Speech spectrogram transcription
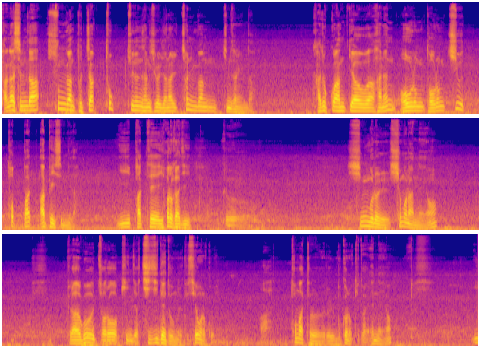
반갑습니다. 순간 포착 톡 튀는 상식을 전할 천광 김선입니다. 가족과 함께 하는 어우롱 더우롱 치유 텃밭 앞에 있습니다. 이 밭에 여러 가지 그 식물을 심어놨네요. 그러고 저렇게 이제 지지대도 뭐 이렇게 세워놓고 아, 토마토를 묶어놓기도 했네요. 이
